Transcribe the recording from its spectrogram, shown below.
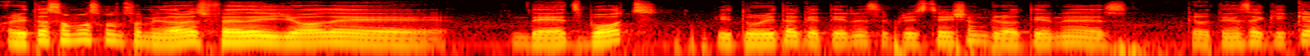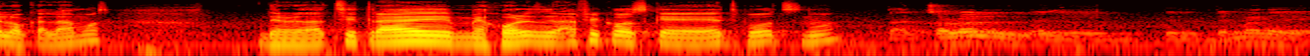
ahorita somos consumidores, Fede y yo, de, de Xbox. Y tú ahorita que tienes el PlayStation, que lo tienes, que lo tienes aquí, que lo calamos. De verdad sí trae mejores gráficos que Xbox, ¿no? Tan solo el, tema de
